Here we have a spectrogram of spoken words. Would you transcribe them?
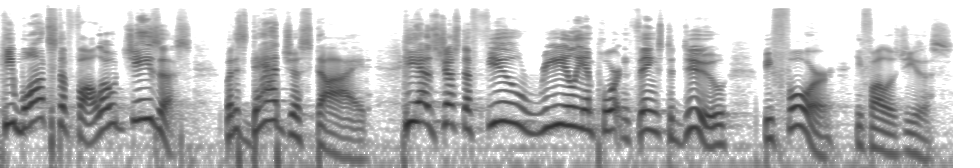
He wants to follow Jesus, but his dad just died. He has just a few really important things to do before he follows Jesus.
